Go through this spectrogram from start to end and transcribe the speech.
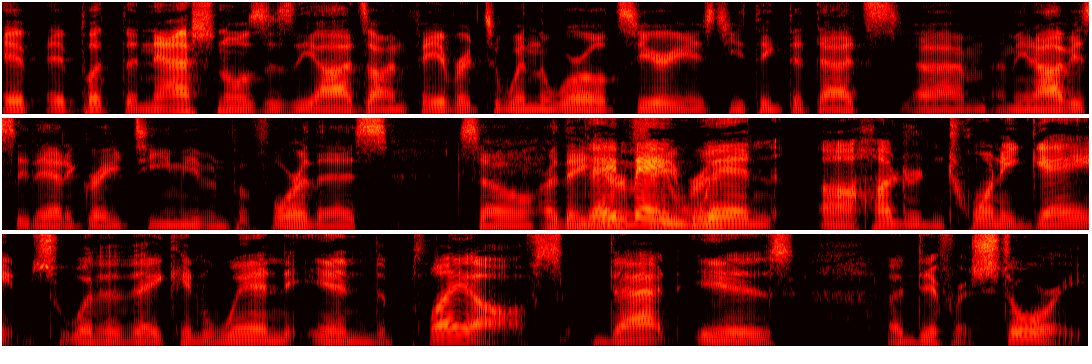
it, it put the Nationals as the odds on favorite to win the World Series. Do you think that that's, um, I mean, obviously they had a great team even before this. So are they, They may favorite? win 120 games. Whether they can win in the playoffs, that is a different story.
